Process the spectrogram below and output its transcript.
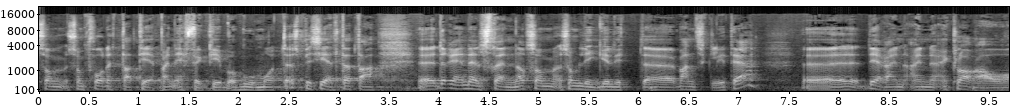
som, som, får dette til på en effektiv og god måte. Spesielt dette Det er en del strender som, som ligger litt vanskelig til. Eh, der en, en, en, klarer å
